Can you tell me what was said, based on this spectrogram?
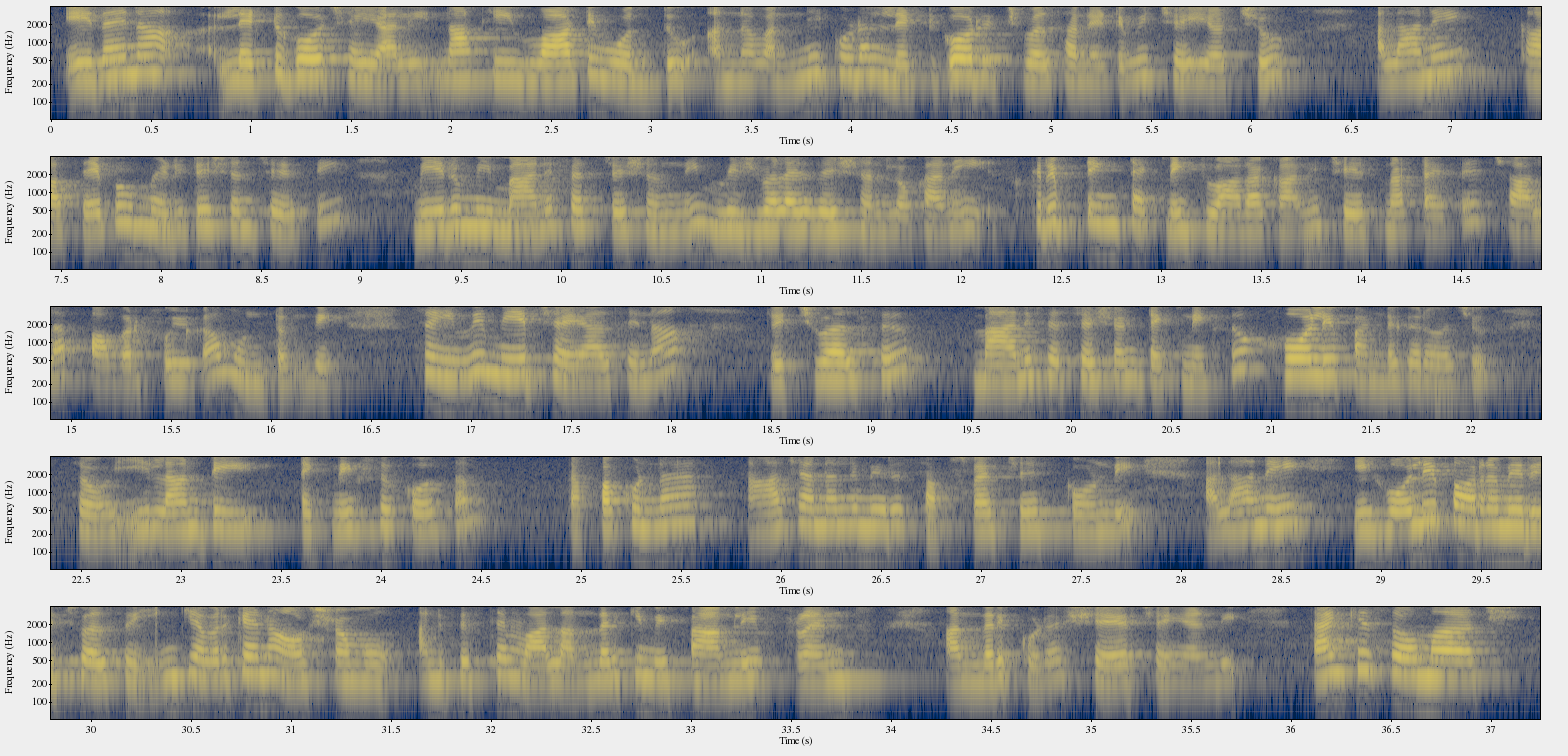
ఏదైనా లెట్ గో చేయాలి నాకు ఈ వాటి వద్దు అన్నవన్నీ కూడా లెట్ గో రిచువల్స్ అనేటివి చేయొచ్చు. అలానే కాసేపు మెడిటేషన్ చేసి మీరు మీ మేనిఫెస్టేషన్ని విజువలైజేషన్లో కానీ స్క్రిప్టింగ్ టెక్నిక్ ద్వారా కానీ చేసినట్టయితే చాలా పవర్ఫుల్గా ఉంటుంది. సో ఇవి మీరు చేయాల్సిన రిచువల్స్ మేనిఫెస్టేషన్ టెక్నిక్స్ హోలీ పండుగ రోజు. సో ఇలాంటి టెక్నిక్స్ కోసం తప్పకుండా నా ఛానల్ని మీరు సబ్స్క్రైబ్ చేసుకోండి. అలానే ఈ హోలీ పౌర్ణమి రిచువల్స్ ఇంకెవరికైనా అవసరము అనిపిస్తే వాళ్ళందరికీ మీ ఫ్యామిలీ ఫ్రెండ్స్ అందరికి కూడా షేర్ చేయండి. Thank you so much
